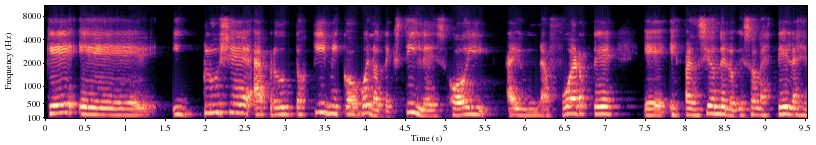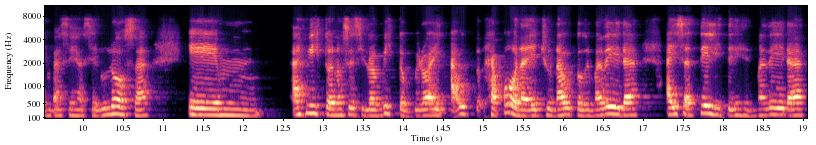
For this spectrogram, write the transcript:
que eh, incluye a productos químicos, bueno, textiles. Hoy hay una fuerte eh, expansión de lo que son las telas en bases a celulosa. Em, has visto, no sé si lo han visto, pero hay auto, Japón ha hecho un auto de madera, hay satélites en madera.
